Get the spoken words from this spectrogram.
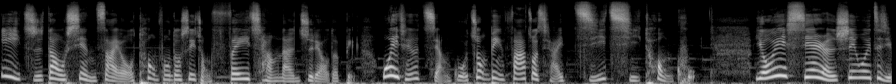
一直到现在哦，痛风都是一种非常难治疗的病。我以前有讲过，这种病发作起来极其痛苦。有一些人是因为自己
